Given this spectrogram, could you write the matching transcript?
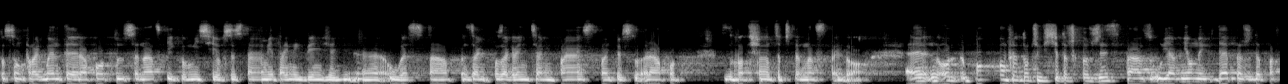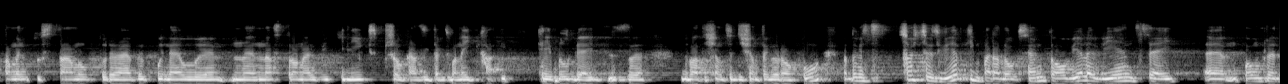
to są fragmenty raportu Senackiej Komisji o systemie tajnych więzień e, USA poza granicami państwa i to jest raport z 2014. E, no, oczywiście też korzysta z ujawnionych depesz Departamentu Stanu, które wypłynęły na stronach Wikileaks przy okazji tak zwanej Cablegate z 2010 roku. Natomiast coś, co jest wielkim paradoksem, to o wiele więcej e, Pomfret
